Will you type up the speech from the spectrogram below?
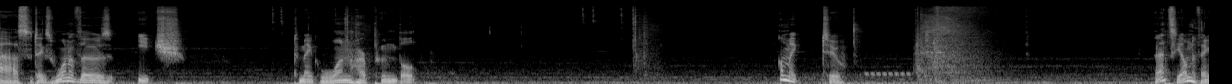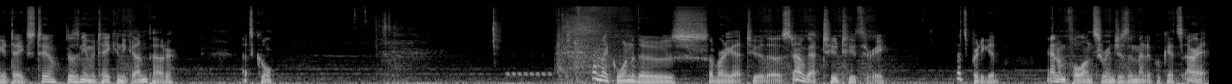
Uh, so it takes one of those each to make one harpoon bolt. I'll make two. That's the only thing it takes, too. Doesn't even take any gunpowder. That's cool. I'll make one of those. I've already got two of those. Now I've got two, two, three. That's pretty good. And I'm full on syringes and medical kits. Alright.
